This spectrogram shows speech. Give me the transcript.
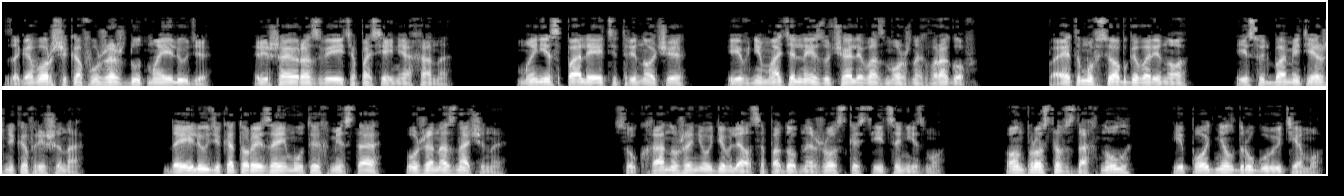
Заговорщиков уже ждут мои люди. Решаю развеять опасения хана. Мы не спали эти три ночи и внимательно изучали возможных врагов. Поэтому все обговорено, и судьба мятежников решена. Да и люди, которые займут их места, уже назначены. Сукхан уже не удивлялся подобной жесткости и цинизму. Он просто вздохнул и поднял другую тему.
